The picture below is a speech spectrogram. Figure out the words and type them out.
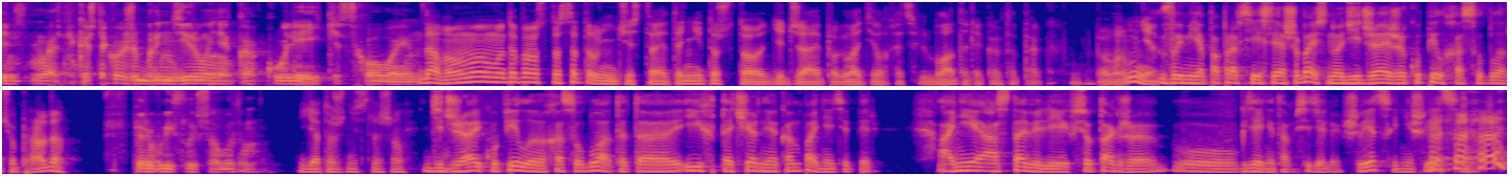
не сомневаюсь. Мне кажется, такое же брендирование, как у Лейки с Huawei. Да, по-моему, это просто сотрудничество. Это не то, что DJI поглотил Hasselblad или как-то так. По-моему, нет. Вы меня поправьте, если я ошибаюсь, но DJI же купил Hasselblad. Что, правда? Впервые слышал об этом. Я тоже не слышал. DJI купил Hasselblad. Это их дочерняя компания теперь. Они оставили их все так же, где они там сидели, Швеции, не Швеция.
